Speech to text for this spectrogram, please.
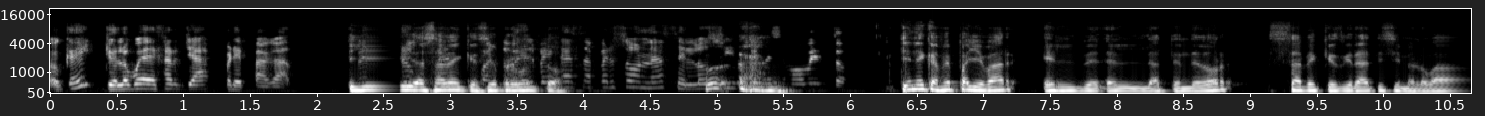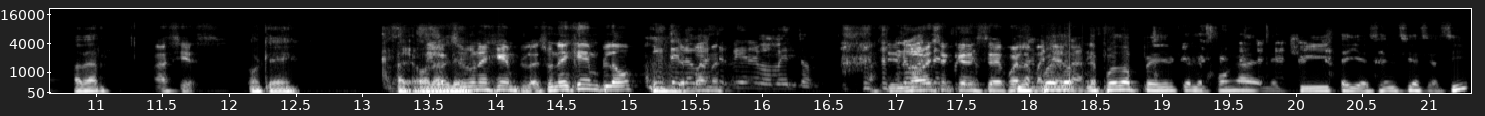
¿Ok? Yo lo voy a dejar ya prepagado. y ya saben que si yo Cuando él pregunto, venga esa persona, se lo sirve en ese momento. ¿tiene café para llevar? El, el atendedor sabe que es gratis y me lo va a dar. Así es. Ok. Es. Digo, un ejemplo. Es un ejemplo. Y te lo va a puede- servir en el momento. así, no no que se fue en la ¿Le puedo, mañana. ¿Le puedo pedir que le ponga lechita y esencias y así?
